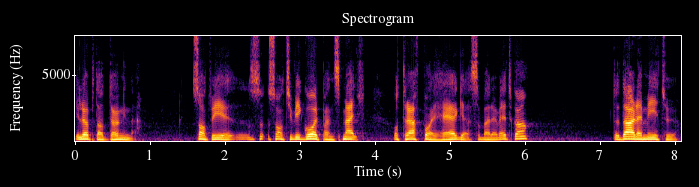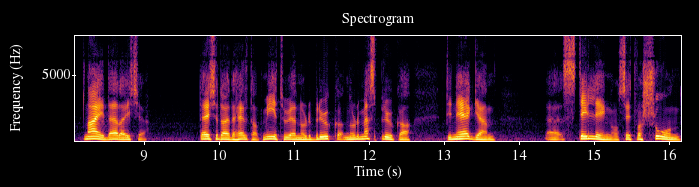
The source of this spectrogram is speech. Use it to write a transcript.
i løpet av døgnet. Sånn at vi, så- sånn at vi går på en smell og treffer på ei Hege, så bare Vet du hva? Det der det er metoo. Nei, det er det ikke. Det er ikke det i det hele tatt. Metoo er når du, bruker, når du misbruker din egen eh, stilling og situasjon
